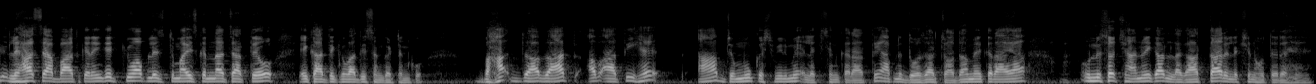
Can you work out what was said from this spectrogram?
लिहाज से आप बात करेंगे, क्यों आप लेजिटिमाइज करना चाहते हो एक आतंकवादी संगठन को। बात अब आती है, आप जम्मू कश्मीर में इलेक्शन कराते हैं, आपने 2014 में कराया, उन्नीस सौ छियानवे का लगातार इलेक्शन होते रहे हैं।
